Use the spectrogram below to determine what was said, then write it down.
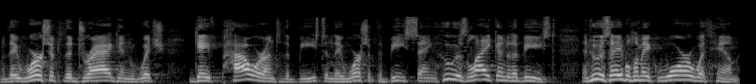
And they worshipped the dragon, which gave power unto the beast, and they worshipped the beast, saying, Who is like unto the beast, and who is able to make war with him?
